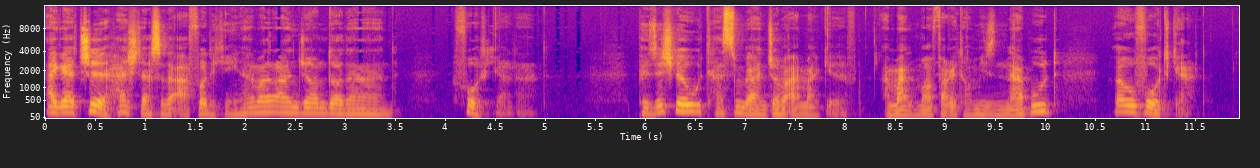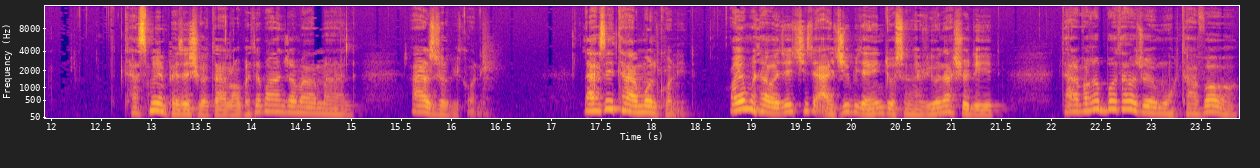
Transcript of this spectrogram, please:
اگرچه 8 درصد افرادی که این عمل را انجام دادند فوت کردند. پزشک او تصمیم به انجام عمل گرفت. عمل موفقیت آمیز نبود و او فوت کرد. تصمیم پزشک در رابطه با انجام عمل ارزیابی کنید. لحظه تحمل کنید. آیا متوجه چیز عجیبی در این دو سناریو نشدید؟ در واقع با توجه به محتوا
